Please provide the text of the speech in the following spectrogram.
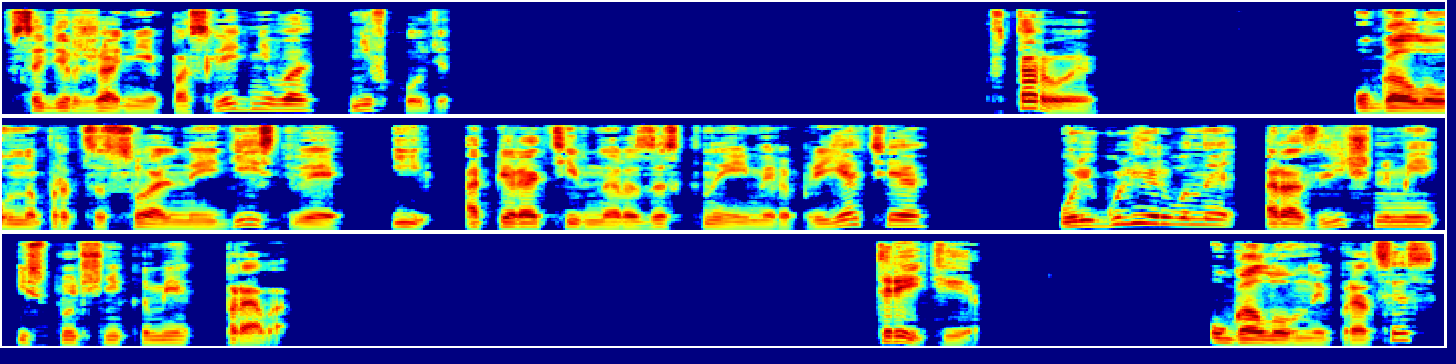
в содержание последнего не входит. Второе. Уголовно-процессуальные действия и оперативно-розыскные мероприятия урегулированы различными источниками права. Третье. Уголовный процесс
